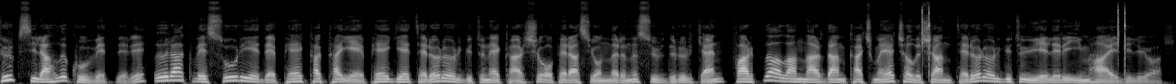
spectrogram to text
Türk Silahlı Kuvvetleri, Irak ve Suriye'de PKK-YPG terör örgütüne karşı operasyonlarını sürdürürken, farklı alanlardan kaçmaya çalışan terör örgütü üyeleri imha ediliyor.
